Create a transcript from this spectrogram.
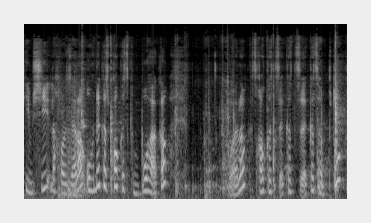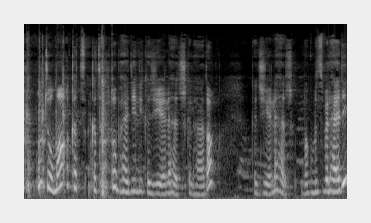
كيمشي الآخر ديالها وهنا كتبقاو كتكبوا هكا. voilà كتبقاو كتهبطوا وأنتم كتهبطوا بهذه اللي كتجي على هذا الشكل هذا. كتجي على هاد donc بالنسبة لهادي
